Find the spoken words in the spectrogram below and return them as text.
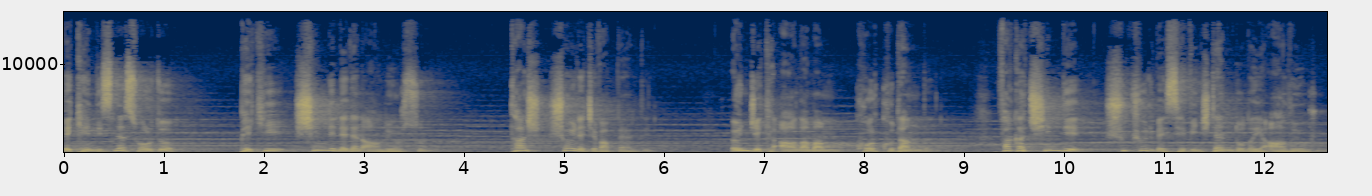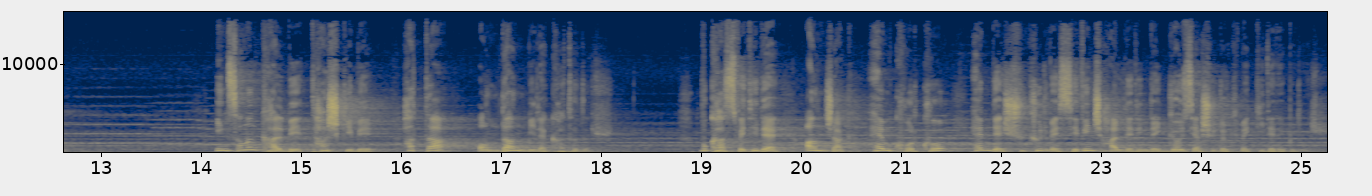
ve kendisine sordu. Peki şimdi neden ağlıyorsun? Taş şöyle cevap verdi. Önceki ağlamam korkudandı. Fakat şimdi şükür ve sevinçten dolayı ağlıyorum. İnsanın kalbi taş gibi hatta ondan bile katıdır. Bu kasveti de ancak hem korku hem de şükür ve sevinç hallerinde gözyaşı dökmek giderebilir.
